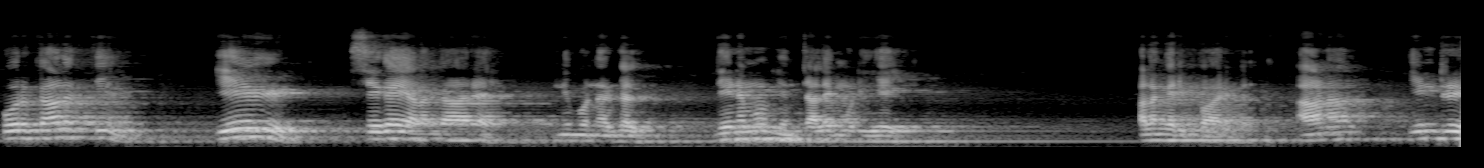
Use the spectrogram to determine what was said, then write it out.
ஒரு காலத்தில் ஏழு சிகை அலங்கார நிபுணர்கள் தினமும் என் தலைமுடியை அலங்கரிப்பார்கள். ஆனால் இன்று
